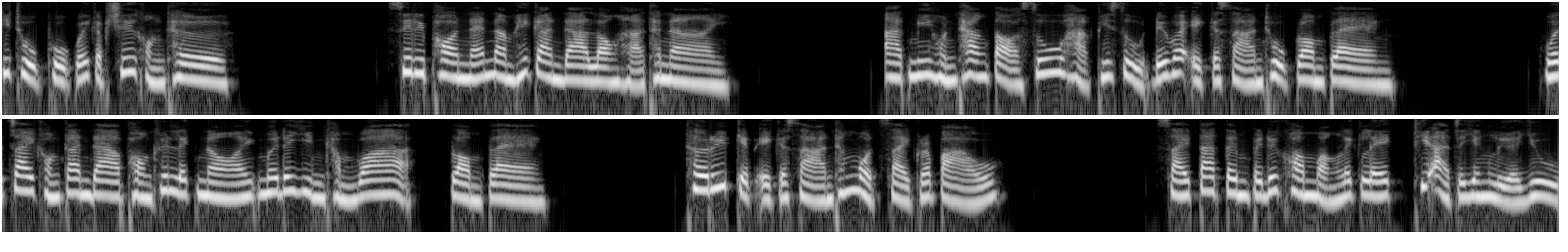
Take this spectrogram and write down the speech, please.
ที่ถูกผูกไว้กับชื่อของเธอ สิริพรแนะนำให้การดาลองหาทนาย อาจมีหนทางต่อสู้หากพิสูจน์ได้ว่าเอกสารถูกปลอมแปลง หัวใจของการดาพองขึ้นเล็กน้อย เมื่อได้ยินคำว่า ปลอมแปลง เธอรีบเก็บเอกสารทั้งหมดใส่กระเป๋า สายตาเต็มไปด้วยความหวังเล็ก ๆ ที่อาจจะยังเหลืออยู่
